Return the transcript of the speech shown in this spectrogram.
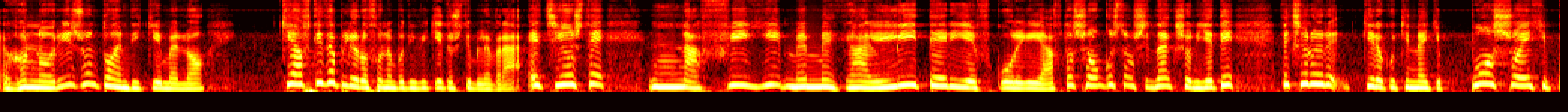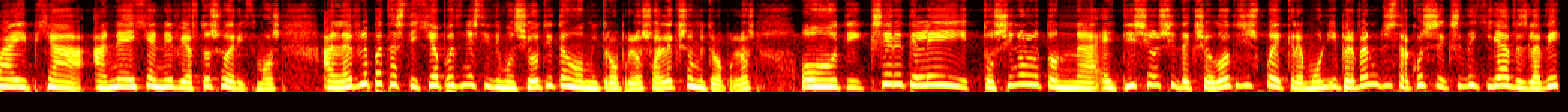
γνωρίζουν το αντικείμενο και αυτοί θα πληρωθούν από τη δική τους την πλευρά έτσι ώστε να φύγει με μεγαλύτερη ευκολία αυτός ο όγκος των συντάξεων γιατί δεν ξέρω κύριε Κοκκινάκη πόσο έχει πάει πια αν έχει ανέβει αυτός ο αριθμός αλλά έβλεπα τα στοιχεία που έδινε στη δημοσιότητα ο Μητρόπουλος, ο Αλέξης ο Μητρόπουλος ότι ξέρετε λέει το σύνολο των αιτήσεων συνταξιοδότησης που εκκρεμούν υπερβαίνουν τις 360.000 δηλαδή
